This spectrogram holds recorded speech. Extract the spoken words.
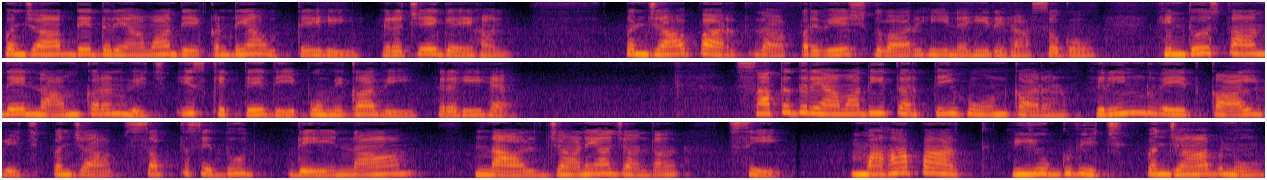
ਪੰਜਾਬ ਦੇ ਦਰਿਆਵਾਂ ਦੇ ਕੰਢਿਆਂ ਉੱਤੇ ਹੀ ਰਚੇ ਗਏ ਹਨ। ਪੰਜਾਬ ਭਾਰਤ ਦਾ ਪ੍ਰਵੇਸ਼ ਦੁਆਰ ਹੀ ਨਹੀਂ ਰਿਹਾ ਸਗੋਂ ਹਿੰਦੁਸਤਾਨ ਦੇ ਨਾਮਕਰਨ ਵਿੱਚ ਇਸ ਖਿੱਤੇ ਦੀ ਭੂਮਿਕਾ ਵੀ ਰਹੀ ਹੈ। ਸੱਤ ਦਰਿਆਵਾਂ ਦੀ ਧਰਤੀ ਹੋਣ ਕਾਰਨ ਰਿੰਗਵੇਦ ਕਾਲ ਵਿੱਚ ਪੰਜਾਬ ਸਪਤ ਸਿੱਧੂ ਦੇ ਨਾਮ ਨਾਲ ਜਾਣਿਆ ਜਾਂਦਾ ਸੀ। ਮਹਾਭਾਰਤ ਯੁੱਗ ਵਿੱਚ ਪੰਜਾਬ ਨੂੰ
